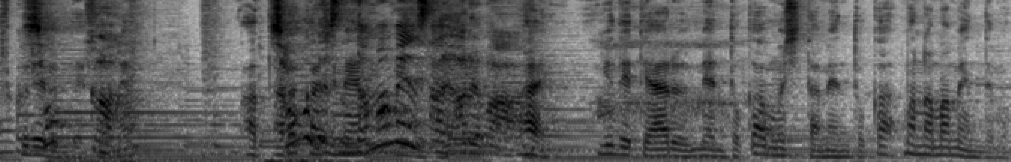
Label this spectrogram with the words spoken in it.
作れるんですよね。あそうですね。生麺さえあれば、はい、茹でてある麺とか蒸した麺とか、まあ、生麺でも。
